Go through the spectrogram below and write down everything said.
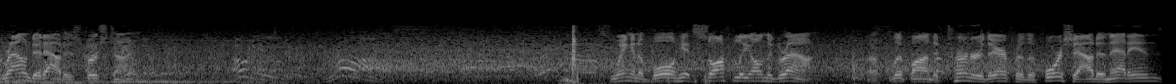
grounded out his first time. Swinging a ball hit softly on the ground. A flip on to Turner there for the force out, and that ends.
